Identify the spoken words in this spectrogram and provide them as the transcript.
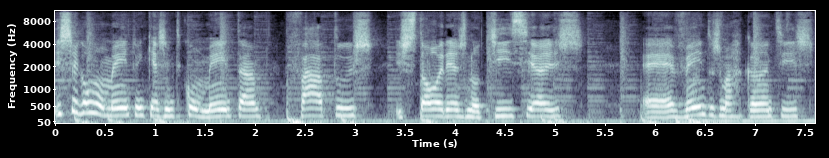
E chegou o um momento em que a gente comenta fatos, histórias, notícias, é, eventos marcantes.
